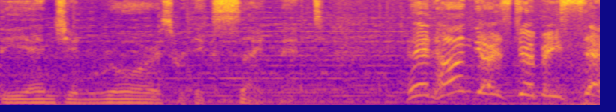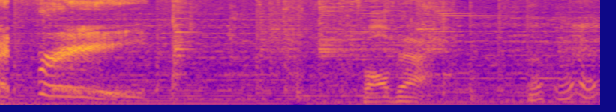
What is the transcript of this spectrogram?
The engine roars with excitement. It hungers to be set free! Fall back. Uh, uh,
